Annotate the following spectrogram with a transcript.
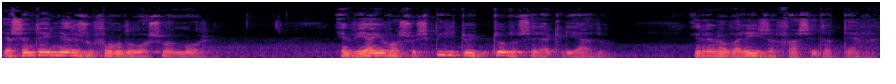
e acendei neles o fogo do vosso amor. Enviai o vosso Espírito e tudo será criado, e renovareis a face da terra.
